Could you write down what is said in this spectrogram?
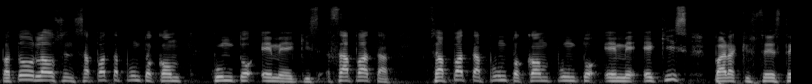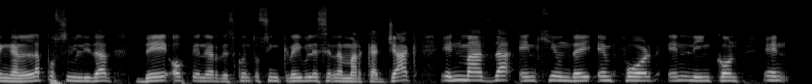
para todos lados en zapata.com.mx, Zapata zapata.com.mx para que ustedes tengan la posibilidad de obtener descuentos increíbles en la marca Jack, en Mazda, en Hyundai, en Ford, en Lincoln, en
